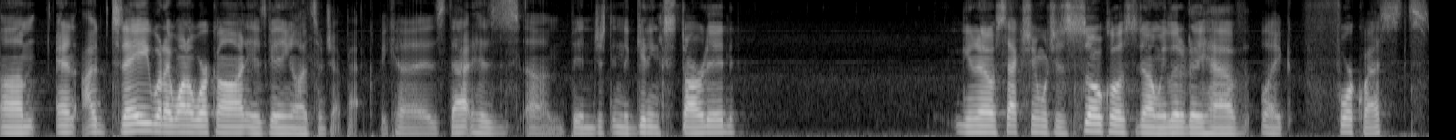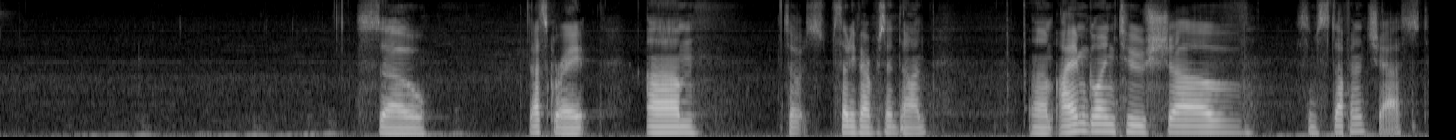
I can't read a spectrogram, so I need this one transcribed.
Um, and I, today what I want to work on is getting a Leadstone Jetpack because that has um, been just in the getting started, you know, section, which is so close to done. We literally have like four quests. So that's great. Um, so it's 75% done. Um, I'm going to shove some stuff in a chest.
